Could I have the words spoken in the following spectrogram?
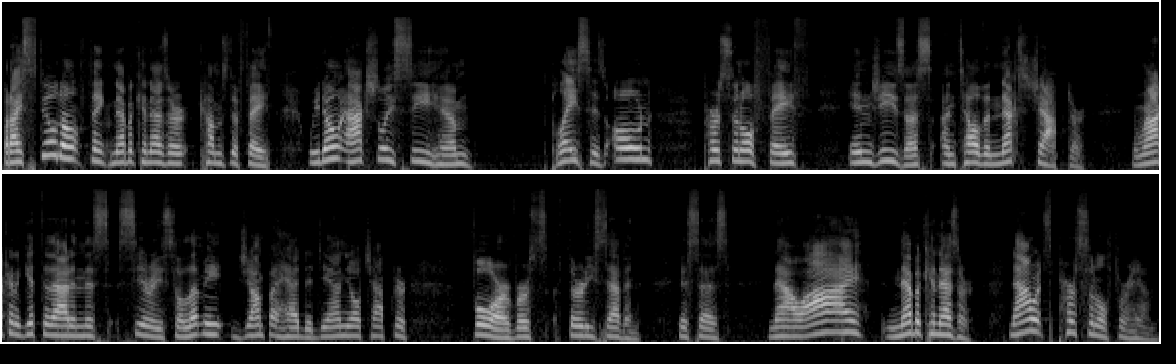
but I still don't think Nebuchadnezzar comes to faith. We don't actually see him place his own personal faith in Jesus until the next chapter. And we're not going to get to that in this series. So let me jump ahead to Daniel chapter 4, verse 37. It says, Now I, Nebuchadnezzar, now it's personal for him,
